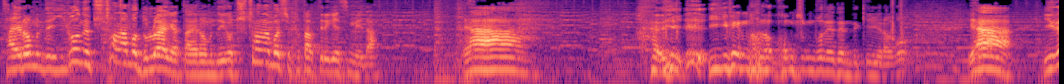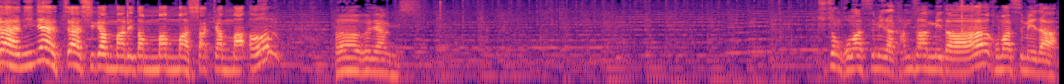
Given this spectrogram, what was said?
자, 여러분들 이거는 추천 한번 눌러야겠다. 여러분들 이거 추천 한 번씩 부탁드리겠습니다. 야, 200만 원 공중분해된 느낌이라고? 야, 이거 아니냐? 짜시간 말이다 맘마 샷간마 어? 어 그냥 추천 고맙습니다. 감사합니다. 고맙습니다.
